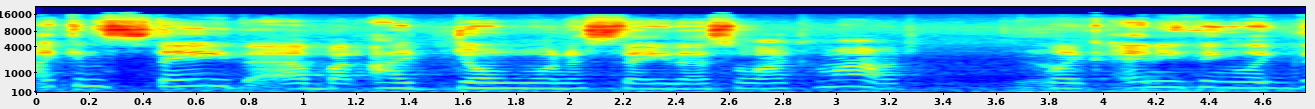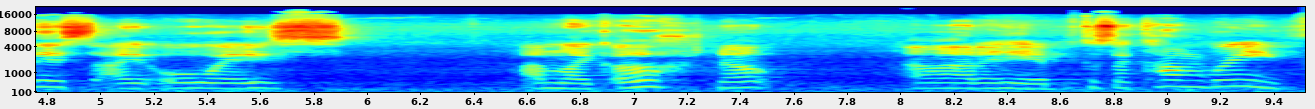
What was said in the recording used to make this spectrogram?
I can stay there, but I don't want to stay there, so I come out. Yeah. Like anything like this, I always, I'm like, oh no, I'm out of here because I can't breathe.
